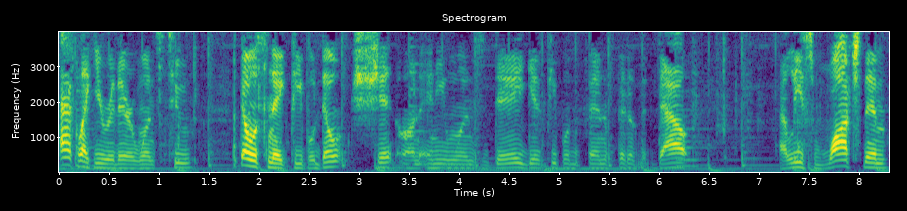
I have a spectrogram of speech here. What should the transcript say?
act like you were there once too. Don't snake people. Don't shit on anyone's day. Give people the benefit of the doubt. At least watch them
